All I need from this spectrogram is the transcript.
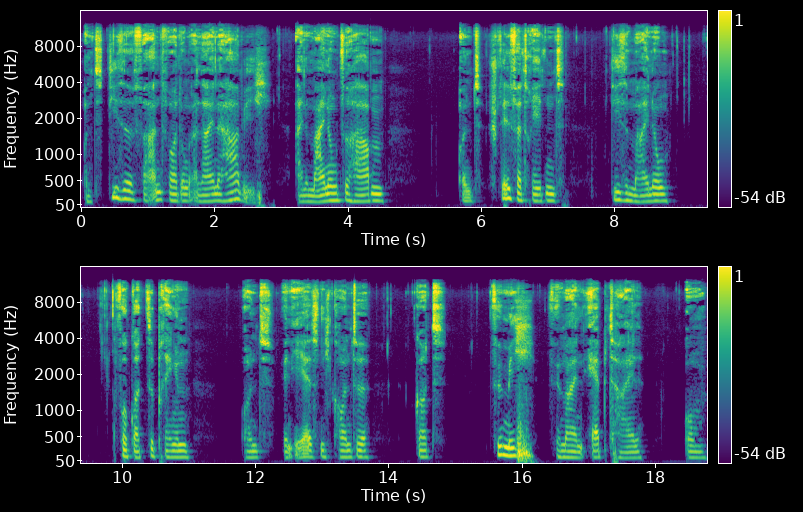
Und diese Verantwortung alleine habe ich, eine Meinung zu haben und stellvertretend diese Meinung vor Gott zu bringen und wenn er es nicht konnte, Gott für mich, für meinen Erbteil um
